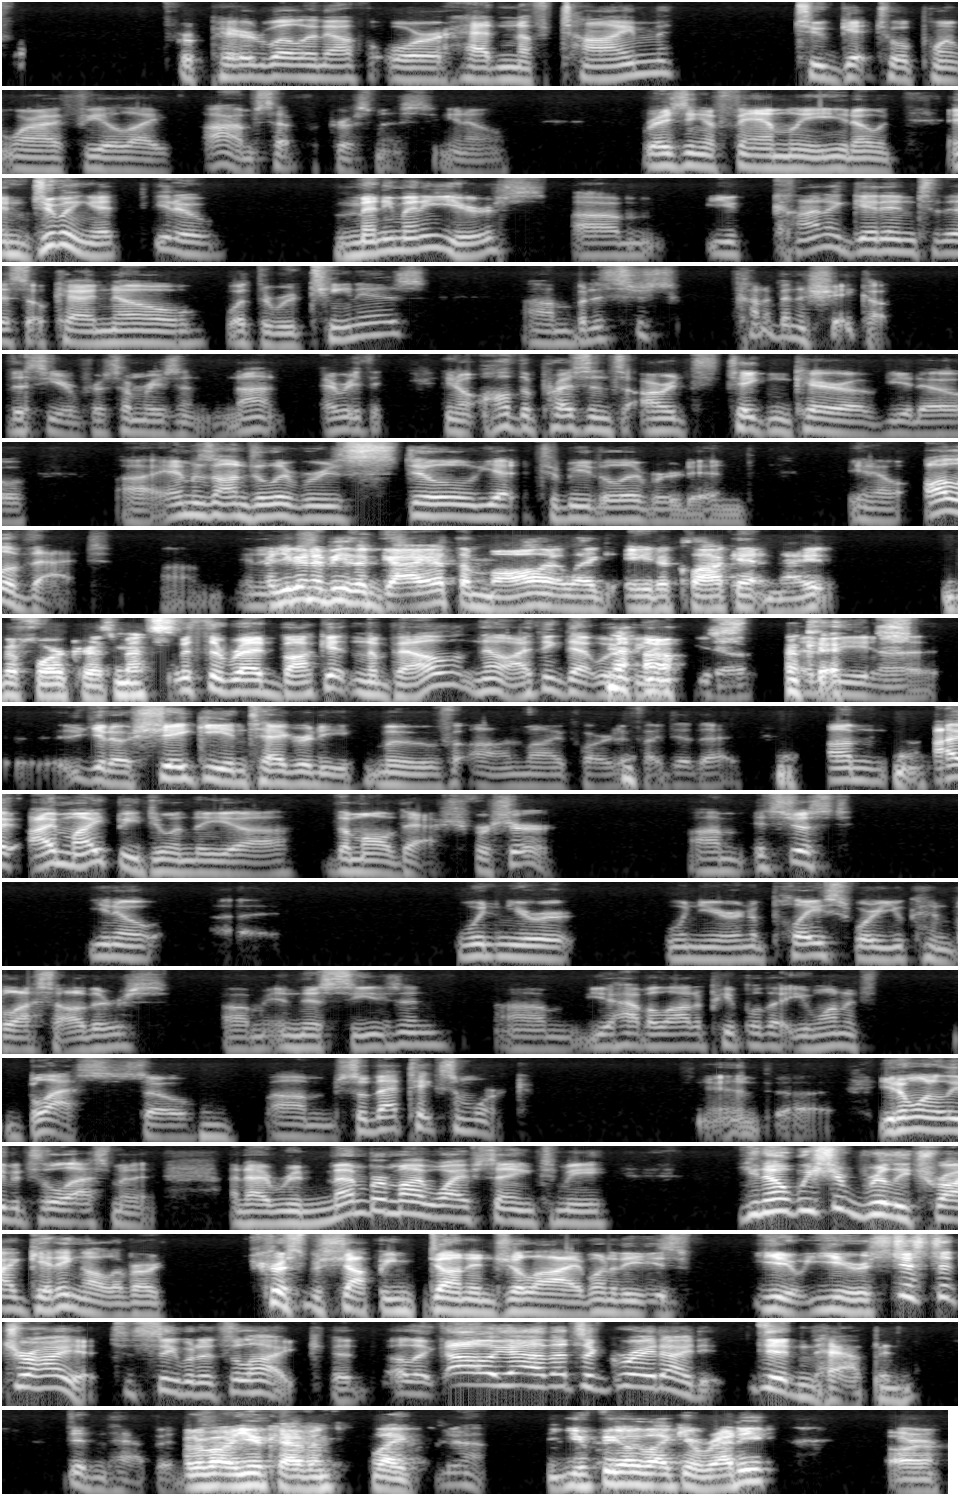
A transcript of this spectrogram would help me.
prepared well enough or had enough time to get to a point where I feel like ah, I'm set for Christmas. You know, raising a family. You know, and doing it. You know, many many years. Um, you kind of get into this. Okay, I know what the routine is, um, but it's just kind of been a shakeup this year for some reason. Not everything. You know, all the presents aren't taken care of. You know, uh, Amazon deliveries still yet to be delivered, and you know all of that. Um, Are you going to be the guy at the mall at like eight o'clock at night before Christmas? with the red bucket and the bell? No, I think that would be you know Okay. be a you know shaky integrity move on my part if I did that. Um, No. I I might be doing the uh the mall dash for sure. Um, it's just you know when you're when you're in a place where you can bless others um in this season um you have a lot of people that you want to bless. So um so that takes some work. And uh, you don't want to leave it to the last minute. And i remember my wife saying to me you know we should really try getting all of our christmas shopping done in july one of these you know, years just to try it to see what it's like. And i'm like oh yeah that's a great idea. Didn't happen. Didn't happen. What about you, Kevin? Like, Yeah. You feel like you're ready, or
